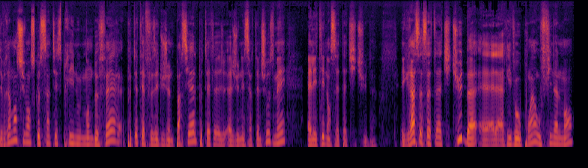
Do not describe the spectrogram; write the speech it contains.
vraiment suivant ce que le Saint-Esprit nous demande de faire. Peut-être elle faisait du jeûne partiel, peut-être elle, jeûnait certaines choses, mais elle était dans cette attitude. Et grâce à cette attitude, bah, elle est arrivée au point où finalement,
